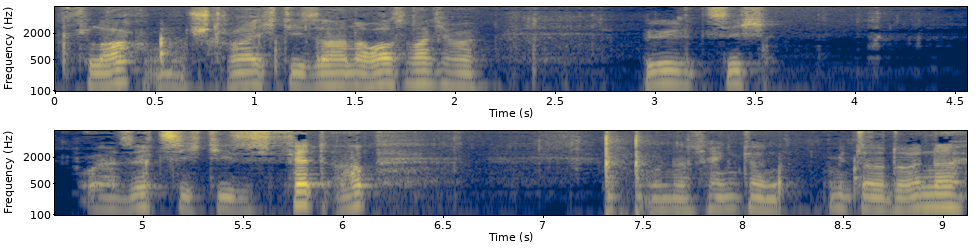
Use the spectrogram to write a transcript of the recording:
flach und streiche die Sahne raus. Manchmal bildet sich oder setzt sich dieses Fett ab und das hängt dann mit da drinne.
